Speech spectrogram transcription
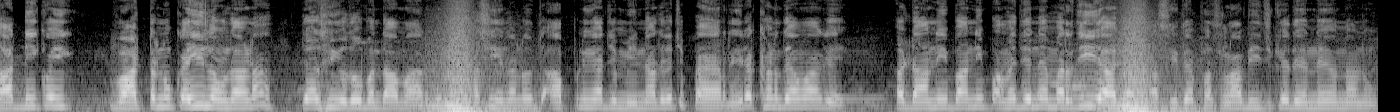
ਸਾਡੀ ਕੋਈ ਵੱਟ ਨੂੰ ਕਈ ਲਾਉਂਦਾ ਨਾ ਤੇ ਅਸੀਂ ਉਦੋਂ ਬੰਦਾ ਮਾਰਦੇ ਅਸੀਂ ਇਹਨਾਂ ਨੂੰ ਆਪਣੀਆਂ ਜ਼ਮੀਨਾਂ ਦੇ ਵਿੱਚ ਪੈਰ ਨਹੀਂ ਰੱਖਣ ਦੇਵਾਂਗੇ। ਅਡਾਨੀ ਬਾਨੀ ਭਾਵੇਂ ਜਿੰਨੇ ਮਰਜ਼ੀ ਆ ਜਾਣ, ਅਸੀਂ ਤੇ ਫਸਲਾਂ ਬੀਜ ਕੇ ਦਿੰਨੇ ਉਹਨਾਂ ਨੂੰ।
